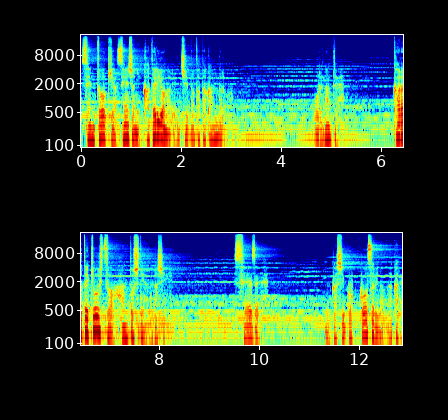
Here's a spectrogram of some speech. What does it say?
戦闘機や戦車に勝てるような連中と戦うんだろう。俺なんて空手教室は半年で辞めたしせいぜい昔ごっこ遊びの中で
